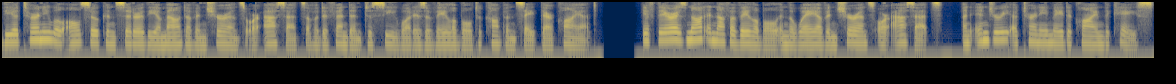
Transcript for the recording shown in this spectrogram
The attorney will also consider the amount of insurance or assets of a defendant to see what is available to compensate their client. If there is not enough available in the way of insurance or assets, an injury attorney may decline the case.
